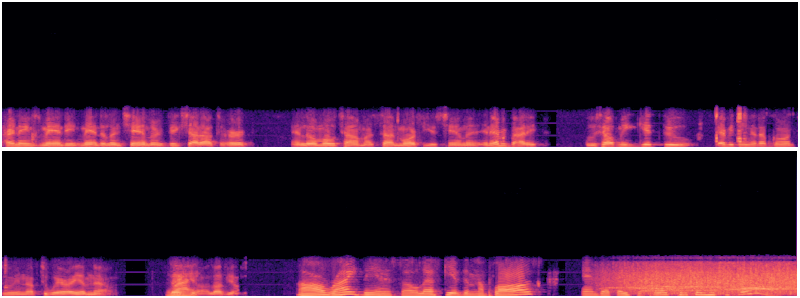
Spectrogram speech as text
Her name's Mandy Mandolin Chandler. Big shout out to her and Lil Motown, my son Morpheus Chandler, and everybody who's helped me get through everything that I've gone through and up to where I am now. Thank Right. y'all. I love y'all. All right, then. So let's give them an applause and that they support, continue supporting you.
